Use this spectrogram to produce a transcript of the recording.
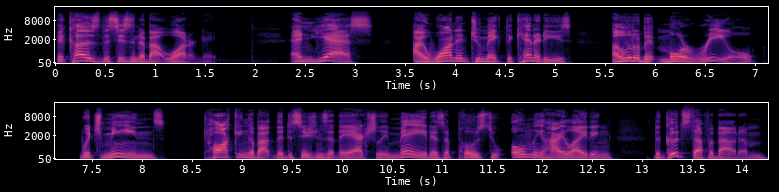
because this isn't about Watergate. And yes, I wanted to make the Kennedys a little bit more real, which means talking about the decisions that they actually made as opposed to only highlighting the good stuff about them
